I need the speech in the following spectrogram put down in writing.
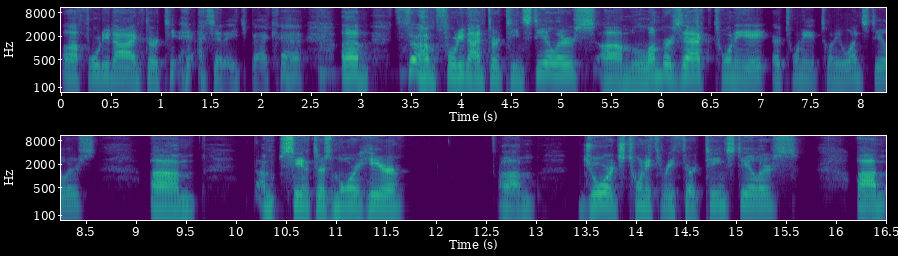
Uh 49 13. I said H back. um, th- um 49 13 Steelers. Um Lumberzack 28 or 28 21 Steelers. Um I'm seeing if there's more here. Um George 23 13 Steelers. Um,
